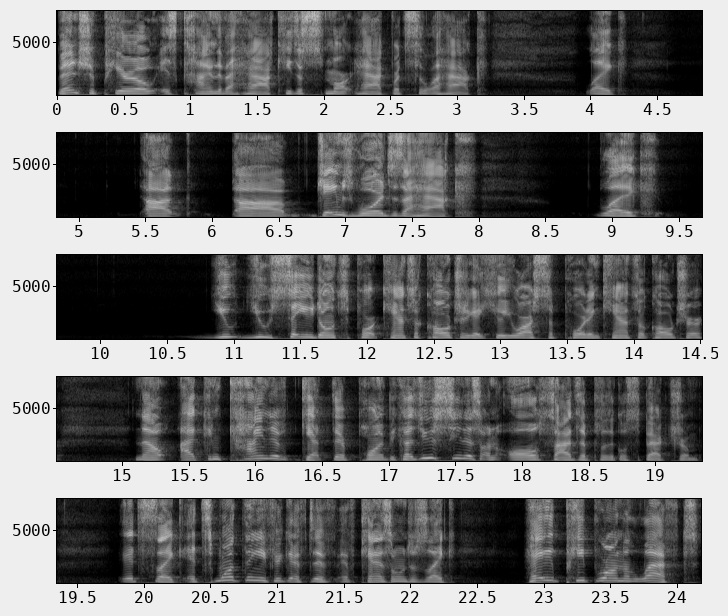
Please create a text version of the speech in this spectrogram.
Ben Shapiro is kind of a hack. He's a smart hack, but still a hack. Like, uh, uh, James Woods is a hack. Like, you you say you don't support cancel culture, yet here you are supporting cancel culture. Now, I can kind of get their point because you see this on all sides of the political spectrum. It's like it's one thing if you if if, if Candace Owens was like, "Hey, people on the left,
